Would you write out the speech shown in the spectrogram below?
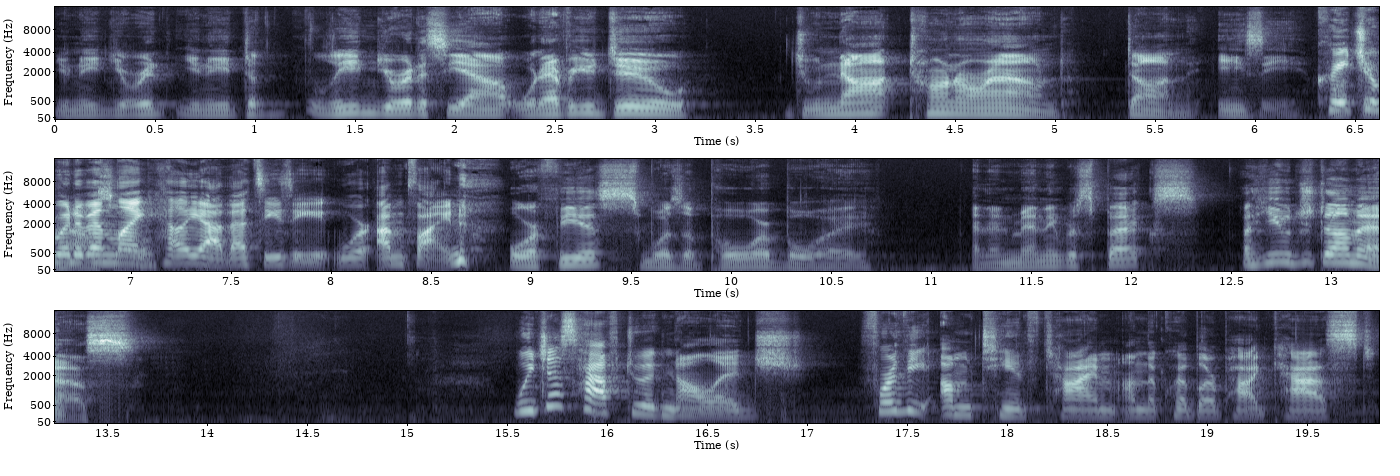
You need Eury- you need to lead Eurydice out. Whatever you do, do not turn around. Done. Easy. Kreacher would have been like, hell yeah, that's easy. We're, I'm fine. Orpheus was a poor boy, and in many respects, a huge dumbass. We just have to acknowledge, for the umpteenth time on the Quibbler podcast,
